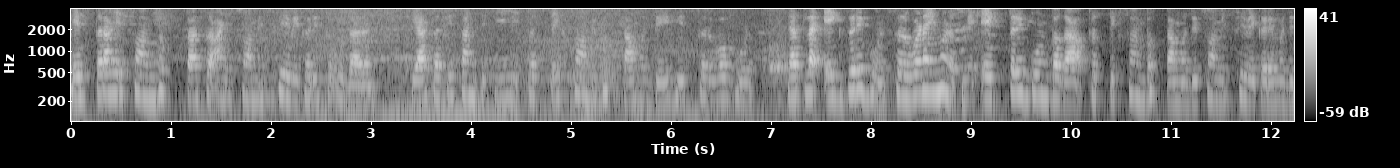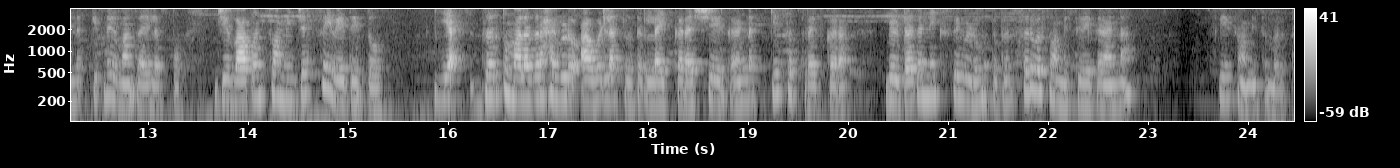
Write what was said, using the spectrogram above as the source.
हेच तर आहे स्वामी भक्ताचं आणि स्वामी सेवेकरीचं उदाहरण. यासाठी सांगते की प्रत्येक स्वामी भक्तामध्ये हे सर्व गुण यातला एक जरी गुण सर्व नाही म्हणत मी एक तरी गुण बघा प्रत्येक स्वामी भक्तामध्ये स्वामी सेवेकरीमध्ये नक्कीच निर्माण झालेला असतो. जेव्हा आपण स्वामींच्या सेवेत येतो या जर तुम्हाला जर हा व्हिडिओ आवडला असेल तर लाईक करा शेअर करा नक्की सबस्क्राईब करा. भेटू आता नेक्स्ट व्हिडिओमध्ये पण सर्व स्वामी सेवेकरांना श्री स्वामी समर्थ.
